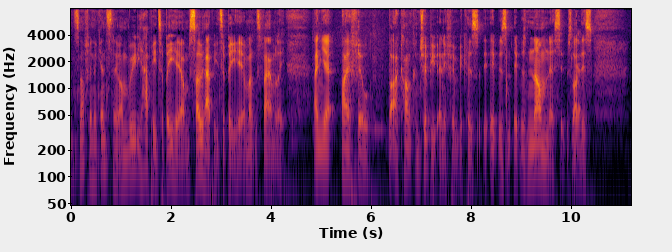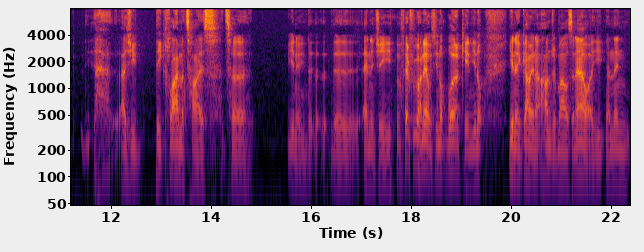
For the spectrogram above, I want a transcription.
it's nothing against it. I'm really happy to be here. I'm so happy to be here amongst family, and yet I feel that I can't contribute anything because it, it was it was numbness. It was like Yeah. this. As you declimatize to you know the, the the energy of everyone else. You're not working. You're not, you know, going at 100 miles an hour. You, and then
